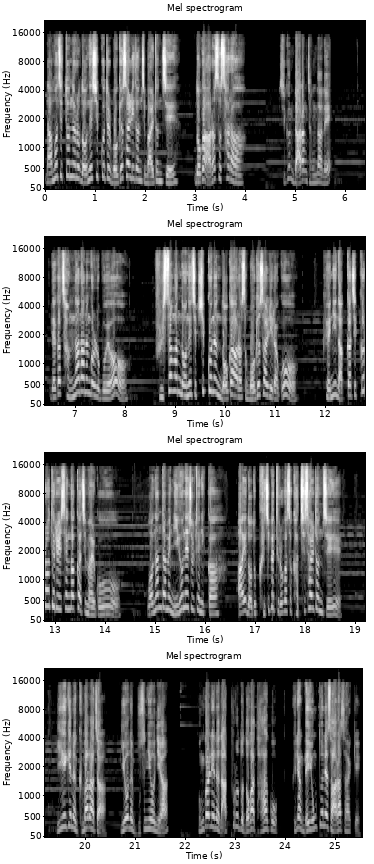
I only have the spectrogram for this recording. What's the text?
나머지 돈으로 너네 식구들 먹여 살리던지 말던지 너가 알아서 살아. 지금 나랑 장난해? 내가 장난하는 걸로 보여. 불쌍한 너네 집 식구는 너가 알아서 먹여 살리라고. 괜히 나까지 끌어들일 생각하지 말고 원한다면 이혼해 줄 테니까 아예 너도 그 집에 들어가서 같이 살던지. 이 얘기는 그만하자. 이혼은 무슨 이혼이야? 돈 관리는 앞으로도 너가 다 하고 그냥 내 용돈에서 알아서 할게.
